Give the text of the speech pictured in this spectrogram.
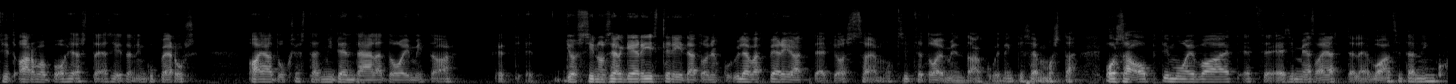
siitä arvopohjasta ja siitä niin kuin perusajatuksesta, että miten täällä toimitaan. Et, et, jos siinä on selkeä ristiriita, että on joku ylevät periaatteet jossain, mutta sitten se toiminta on kuitenkin semmoista osa optimoivaa, että, että se esimies ajattelee vaan sitä niin kuin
